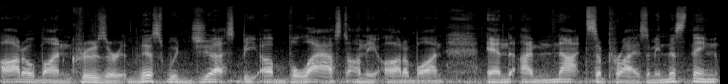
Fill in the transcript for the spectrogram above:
Autobahn cruiser. This would just be a blast on the Autobahn, and I'm not surprised. I mean, this thing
